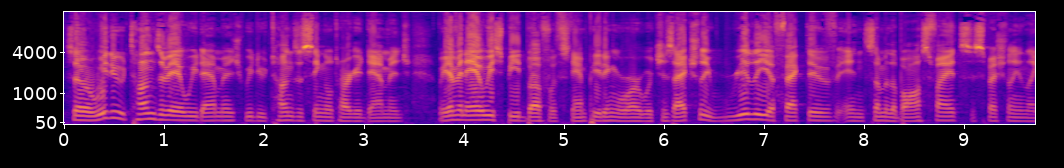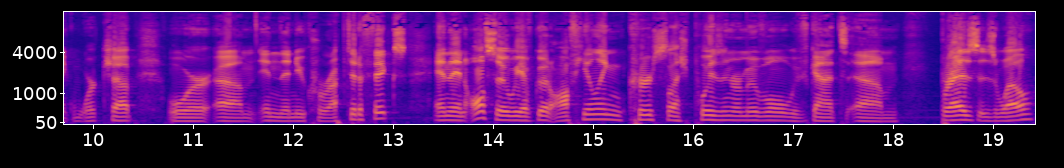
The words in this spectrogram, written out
So, we do tons of AoE damage, we do tons of single target damage. We have an AoE speed buff with Stampeding Roar, which is actually really effective in some of the boss fights, especially in like Workshop or um, in the new Corrupted affix. And then also, we have good off healing, curse slash poison removal. We've got. Um, Brez as well.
